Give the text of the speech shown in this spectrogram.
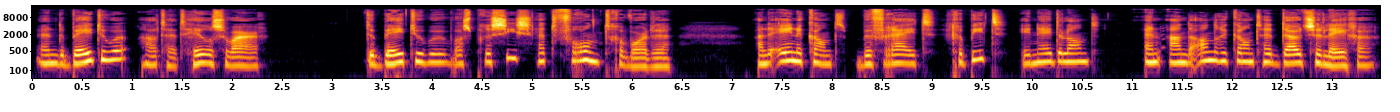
En de Betuwe had het heel zwaar. De Betuwe was precies het front geworden. Aan de ene kant bevrijd gebied in Nederland en aan de andere kant het Duitse leger.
